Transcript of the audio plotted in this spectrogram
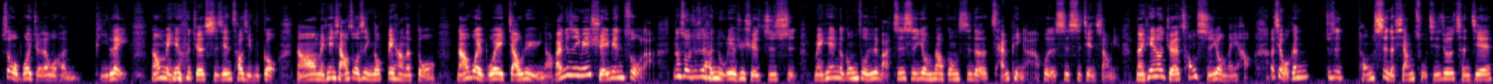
所以我不会觉得我很。疲累，然后每天都觉得时间超级不够，然后每天想要做的事情都非常的多，然后我也不会焦虑，然后反正就是一边学一边做啦。那时候就是很努力的去学知识，每天的工作就是把知识用到公司的产品啊或者是事件上面，每天都觉得充实又美好。而且我跟就是同事的相处，其实就是承接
